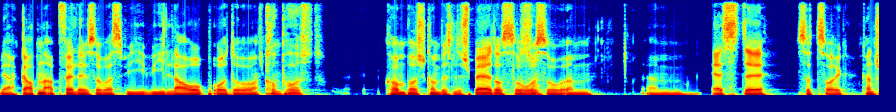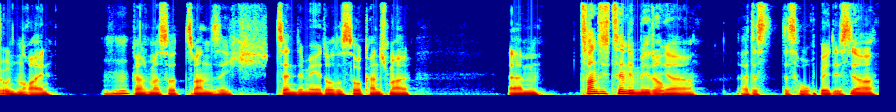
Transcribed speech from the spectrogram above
ja, Gartenabfälle, sowas wie, wie Laub oder Kompost. Kompost kommt ein bisschen später, so, so. so, ähm, ähm, Äste, so Zeug, kannst du unten rein. Mhm. Kannst mal so 20 Zentimeter oder so, kannst mal ähm, 20 Zentimeter. ja, das, das Hochbeet ist ja,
